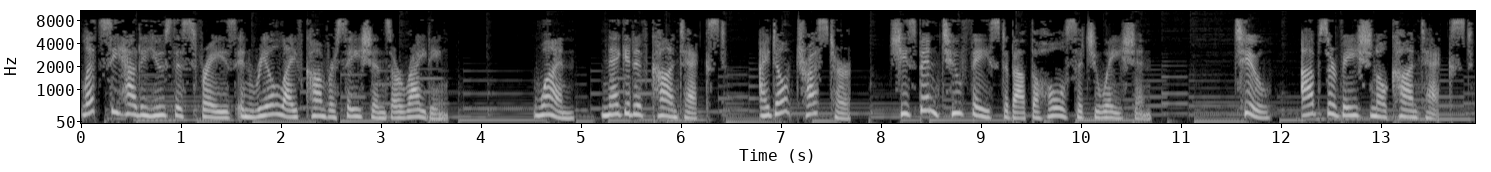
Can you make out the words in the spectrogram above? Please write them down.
Let's see how to use this phrase in real-life conversations or writing. 1. Negative context. I don't trust her. She's been two-faced about the whole situation. 2. Observational context.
